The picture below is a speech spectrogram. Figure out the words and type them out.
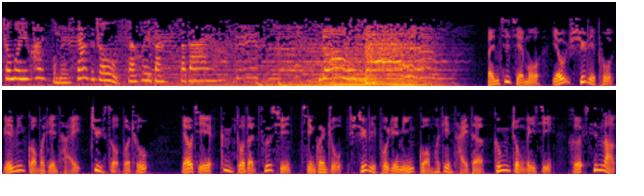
周末愉快，我们下个周五再会吧，拜拜。本期节目由十里铺人民广播电台制作播出。了解更多的资讯，请关注十里铺人民广播电台的公众微信和新浪、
